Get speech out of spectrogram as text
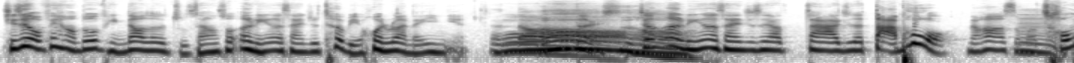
其实有非常多频道都主张说，二零二三就特别混乱的一年，真的，哦，对，就二零二三就是要大家就是打破，然后什么重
